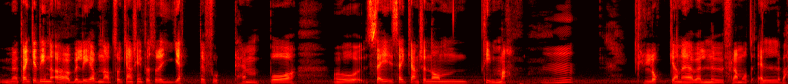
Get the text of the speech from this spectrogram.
med tanke din överlevnad så kanske inte så jättefort tempo och säg, säg kanske någon timma. Mm. Klockan är väl nu framåt 11.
